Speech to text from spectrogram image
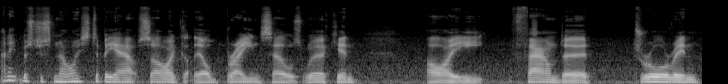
and it was just nice to be outside. Got the old brain cells working. I found a drawing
